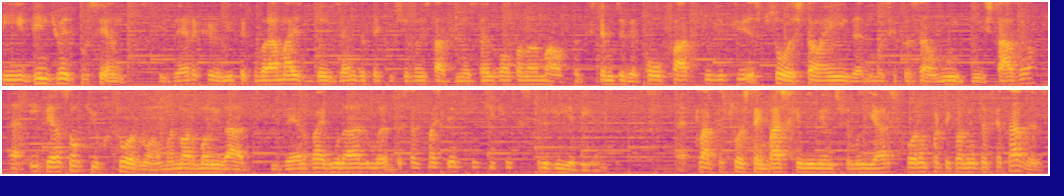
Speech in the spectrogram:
E 28%, se quiser, acredita que levará mais de dois anos até que o seu estado financeiro volte ao normal. Portanto, isto tem muito a ver com o facto de que as pessoas estão ainda numa situação muito instável uh, e pensam que o retorno a uma normalidade, se quiser, vai demorar uma, bastante mais tempo do que aquilo que se previa, digamos. Uh, claro que as pessoas que têm baixos rendimentos familiares foram particularmente afetadas,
